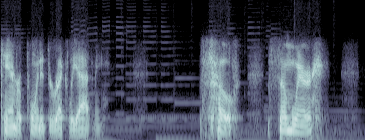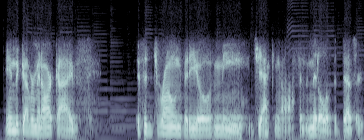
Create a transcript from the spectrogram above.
camera pointed directly at me. So, somewhere in the government archives is a drone video of me jacking off in the middle of the desert.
